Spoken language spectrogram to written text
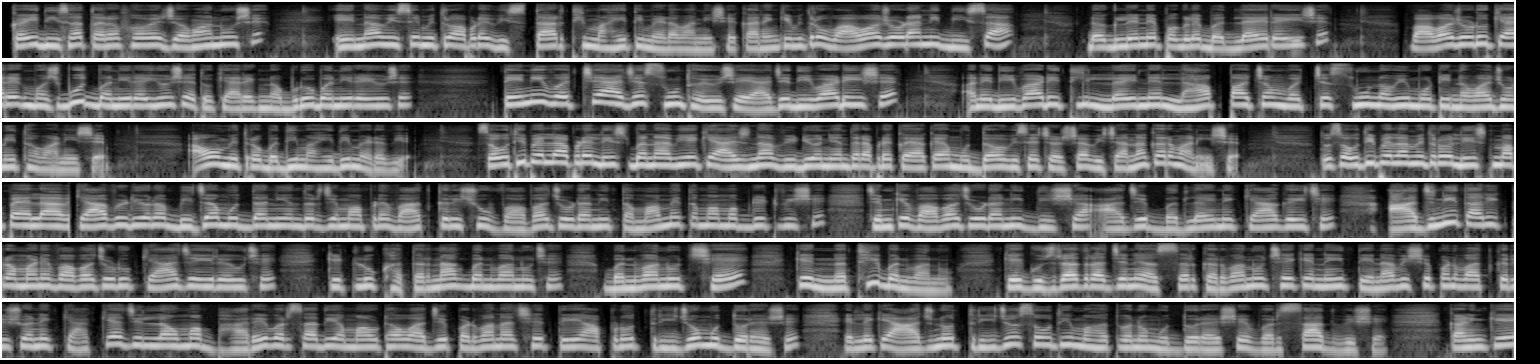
કઈ દિશા તરફ હવે જવાનું છે? એના વિશે મિત્રો આપણે વિસ્તારથી માહિતી મેળવવાની છે. કારણ કે મિત્રો વાવાઝોડાની દિશા ડગલેને પગલે બદલાઈ રહી છે. વાવાઝોડું ક્યારેક મજબૂત બની રહ્યું છે તો ક્યારેક નબળું બની રહ્યું છે. તેની વચ્ચે આજે શું થયું છે? આજે દિવાળી છે અને દિવાળીથી લઈને લાભ પાચમ વચ્ચે શું નવી મોટી નવાજોણી થવાની છે? આવો મિત્રો બધી માહિતી મેળવીએ. સૌથી પહેલાં આપણે લિસ્ટ બનાવીએ કે આજના વિડીયોની અંદર આપણે કયા કયા મુદ્દાઓ વિશે ચર્ચા વિચારણા કરવાની છે. તો સૌથી પહેલાં મિત્રો લિસ્ટમાં પહેલાં કે આ વિડીયોના બીજા મુદ્દાની અંદર જેમાં આપણે વાત કરીશું વાવાઝોડાની તમામે તમામ અપડેટ વિશે, જેમ કે વાવાઝોડાની દિશા આજે બદલાઈને ક્યાં ગઈ છે, આજની તારીખ પ્રમાણે વાવાઝોડું ક્યાં જઈ રહ્યું છે, કેટલું ખતરનાક બનવાનું છે બનવાનું છે કે નથી બનવાનું, કે ગુજરાત રાજ્યને અસર કરવાનું છે કે નહીં તેના વિશે પણ વાત કરીશું અને કયા કયા જિલ્લાઓમાં ભારે વરસાદી અમાવઠાઓ આજે પડવાના છે તે આપણો ત્રીજો મુદ્દો મુદ્દો રહેશે, એટલે કે આજનો ત્રીજો સૌથી મહત્વનો મુદ્દો રહેશે વરસાદ વિશે. કારણ કે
